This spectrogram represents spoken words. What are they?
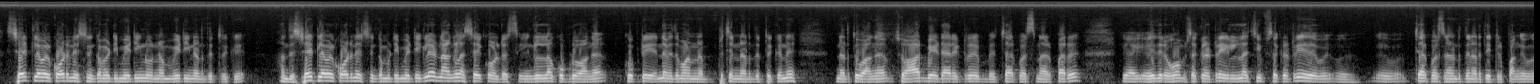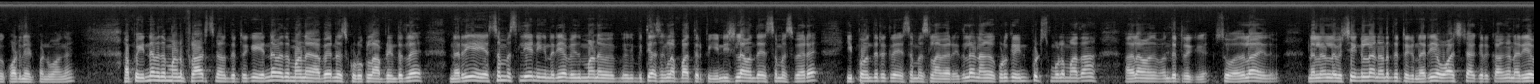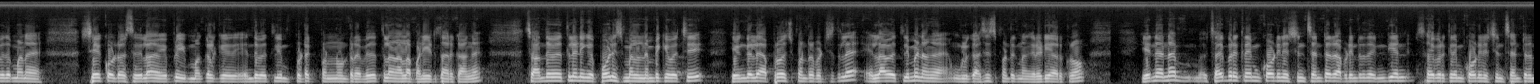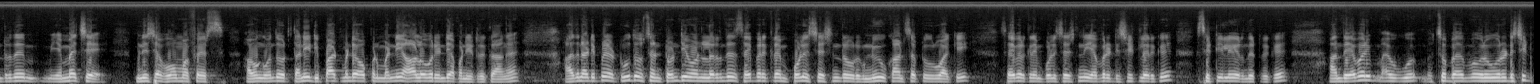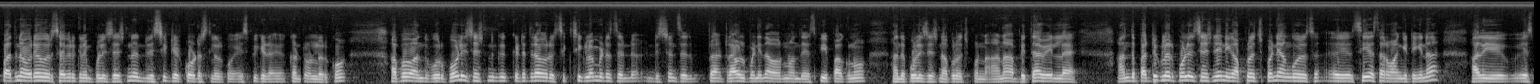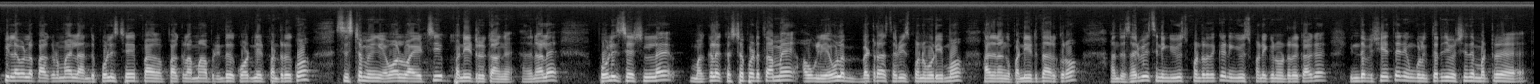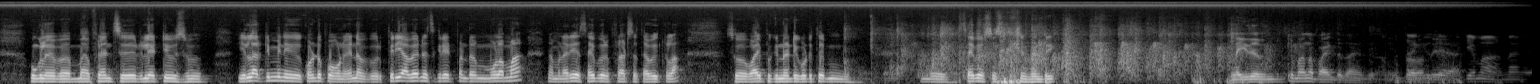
state level coordination committee மீட்டிங்னு ஒரு நம்ம மீட்டிங் நடந்துகிட்ருக்கு அந்த ஸ்டேட் லெவல் கோஆர்டினேஷன் கமிட்டி மீட்டிங்கில் நாங்களாம் ஸ்டேக் ஹோல்டர்ஸ் எங்களெலாம் கூப்பிடுவாங்க. கூப்பிட்டு என்ன விதமான பிரச்சனை நடந்துட்டுருக்குன்னு நடத்துவாங்க. ஸோ ஆர்பிஐ டைரக்டர் சேர்பர்சனாக இருப்பார். எதிர ஹோம் செக்ரட்டரி இல்லைன்னா சீஃப் செக்ரட்டரி சேர்பர்சன் எடுத்து நடத்திட்டு இருப்பாங்க இவங்க கோஆர்டினேட் பண்ணுவாங்க. அப்போ என்ன விதமான ஃப்ராட்ஸ் நடந்துட்டுருக்கு? என்ன விதமான அவேர்னஸ் கொடுக்கலாம் அப்படின்றதுல நிறைய எஸ்எம்எஸ்லேயே நீங்கள் நிறைய விதமான வித்தியாசங்களாக பார்த்துருப்பீங்க. இனிஷியலாக வந்த எஸ்எம்எஸ் வேறு இப்போ வந்துருக்கிற எஸ்எம்எஸ்லாம் வேறு. இதெல்லாம் நாங்கள் கொடுக்குற இன்புட்ஸ் மூலமாக தான் அதெல்லாம் வந்துட்டுருக்கு. ஸோ அதெல்லாம் நல்ல நல்ல விஷயங்கள்லாம் நடந்துட்டுருக்கு. நிறைய வாட்ச் டாக் இருக்காங்க. நிறைய விதமான ஸ்டேக் ஹோல்டர்ஸ் இதெல்லாம் எப்படி மக்களுக்கு எந்த விதத்துலையும் ப்ரொடெக்ட் பண்ணணுன்ற விதத்தில் நல்லா பண்ணிட்டு தான் இருக்காங்க. ஸோ அந்த விதத்தில் நீங்கள் போலீஸ் மேலே நம்பிக்கை வச்சு எங்களை அப்ரோச் பண்ணுற பட்சத்தில் எல்லா விதத்துலையுமே நாங்கள் உங்களுக்கு அசிஸ்ட் பண்ணுறதுக்கு நாங்கள் ரெடியாக இருக்கிறோம். என்னென்னா சைபர் கிரைம் கோஆர்டினேஷன் சென்டர் அப்படின்றது Indian cyber crime coordination சென்டர்ன்றது MHA ministry of home affairs அவங்க வந்து ஒரு தனி டிபார்ட்மெண்ட்டே ஓப்பன் பண்ணி ஆல் ஓவர் இந்தியா பண்ணிட்டு இருக்காங்க. அதன் அடிப்படையில் டூ தௌசண்ட் டுவெண்ட்டி ஒன்லேருந்து சைபர் கிரைம் போலீஸ் ஸ்டேஷன் ஒரு நியூ கான்செப்ட் உருவாக்கி cyber crime police station every டிஸ்ட்ரிக்ட்டில் இருக்குது சிட்டிலேயும் இருந்துட்டு அந்த எவரி ஸோ ஒரு ஒரு டிஸ்ட்ரிக்ட் பார்த்தீங்கன்னா ஒரே ஒரு cyber crime police station district head குவார்ட்டர்ஸில் இருக்கும் எஸ்பி கண்ட்ரோலில் இருக்கும். அப்போ அந்த ஒரு போலீஸ் ஸ்டேஷனுக்கு கிட்டத்தட்ட ஒரு சிக்ஸ்டி கிலோமீட்டர்ஸ் டிஸ்டன்ஸ் ட்ராவல் பண்ணி தான் வரணும் அந்த எஸ்பி பார்க்கணும் அந்த போலீஸ் ஸ்டேஷன் அப்ரோச் பண்ணணும். ஆனால் அப்படி தேவையில்லை. அந்த பர்டிகுலர் போலீஸ் ஸ்டேஷனே நீங்கள் அப்ரோச் பண்ணி அங்கே ஒரு சிஎஸ்ஆர் வாங்கிட்டீங்கன்னா அது எஸ்பி லெவலில் பார்க்கணுமா இல்லை அந்த போலீஸ் ஸ்டே பா பார்க்கலாமா அப்படின்றது கோஆர்டினேட் பண்ணுறதுக்கும் சிஸ்டம் எவால்வ் ஆகிடுச்சு பண்ணிட்டு இருக்காங்க. அதனால் போலீஸ் ஸ்டேஷனில் மக்களை கஷ்டப்படுத்தாமல் அவங்களுக்கு எவ்வளோ பெட்டராக சர்வீஸ் பண்ண முடியுமோ அதை நாங்கள் பண்ணிட்டு தான் இருக்கிறோம். அந்த சர்வீஸை நீங்கள் யூஸ் பண்ணுறதுக்கு நீங்கள் யூஸ் பண்ணிக்கணுன்றதுக்காக இந்த விஷயத்தை உங்களுக்கு தெரிஞ்ச விஷயத்தை மற்ற உங்களை ஃப்ரெண்ட்ஸு ரிலேட்டிவ்ஸ் எல்லார்ட்டையுமே நீங்கள் கொண்டு போகணும். ஏன்னா ஒரு பெரிய அவேர்னஸ் கிரியேட் பண்ணுறது மூலமாக நம்ம நிறைய சைபர் ஃப்ராட்ஸை தவிர்க்கலாம். ஸோ வாய்ப்புக்கு நன்றி கொடுத்து சைபர் சொசைட்டி நன்றி. இல்லை இது முக்கியமான பாயிண்ட் தான் இது. இப்போ வந்து நிச்சயமாக நாங்கள்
